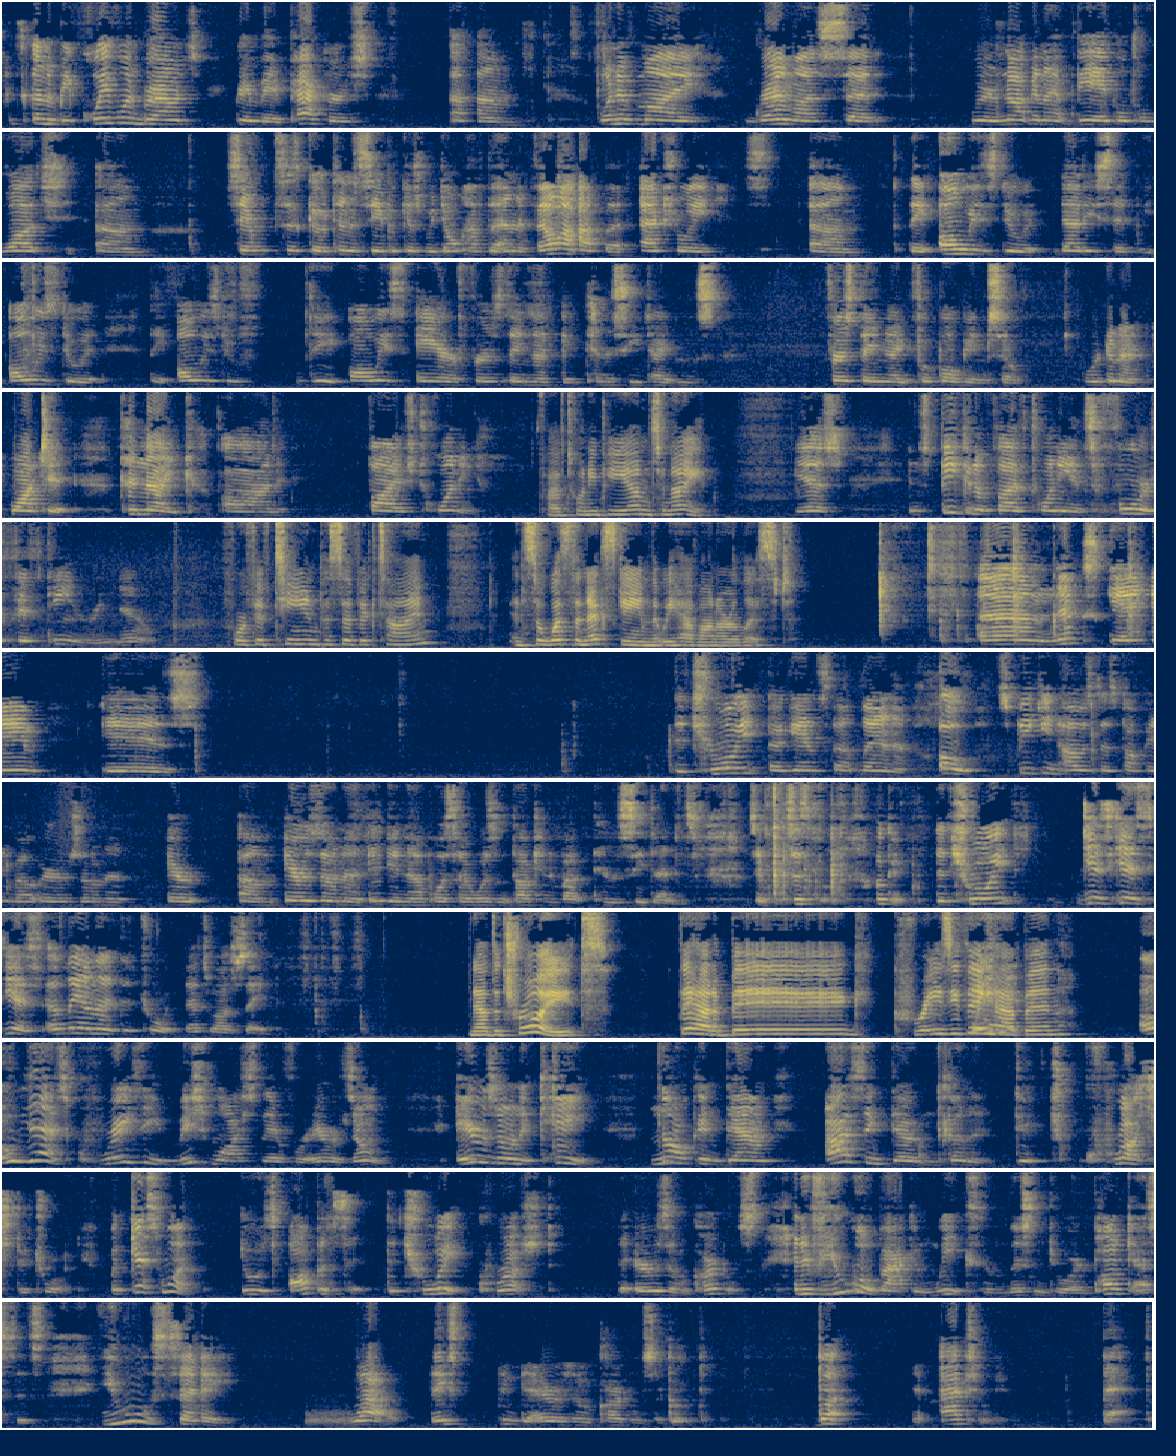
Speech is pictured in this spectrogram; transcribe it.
It's going to be Cleveland Browns, Green Bay Packers. Um, one of my grandmas said we're not going to be able to watch um, San Francisco, Tennessee because we don't have the NFL app, but actually, um, they always do it. Daddy said we always do it. They always do. They always air Thursday night Tennessee Titans Thursday night football game. So we're gonna watch it tonight on five twenty. 5:20 p.m. tonight. Yes. And speaking of five twenty, it's four fifteen right now. 4:15 Pacific time. And so what's the next game that we have on our list? Um, next game is Detroit against Atlanta. Oh, speaking, I was just talking about Arizona, Air, um, Arizona, Indianapolis. I wasn't talking about Tennessee Titans, San Francisco. Okay, Detroit. Yes, yes, yes. Atlanta, Detroit. That's what I was saying. Now Detroit, they had a big crazy thing happen. Oh yes, crazy mishmash there for Arizona. Arizona came knocking down. I think they're gonna de- crush Detroit. But guess what? It was opposite. Detroit crushed the Arizona Cardinals. And if you go back in weeks and listen to our podcasts, you will say, "Wow, they think the Arizona Cardinals are good," but they're actually bad.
